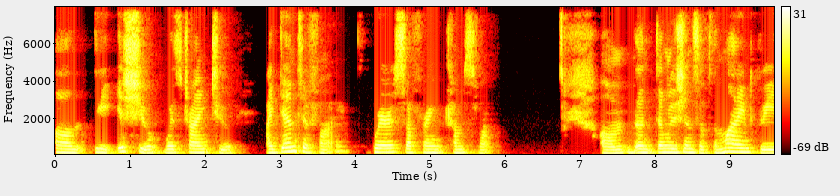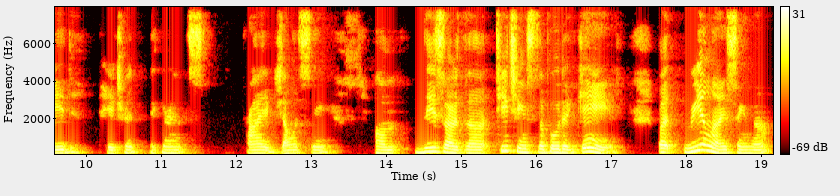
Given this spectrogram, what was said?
um, the issue with trying to identify where suffering comes from. Um, the delusions of the mind, greed, hatred, ignorance, pride, jealousy. Um, these are the teachings the Buddha gave but realizing them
